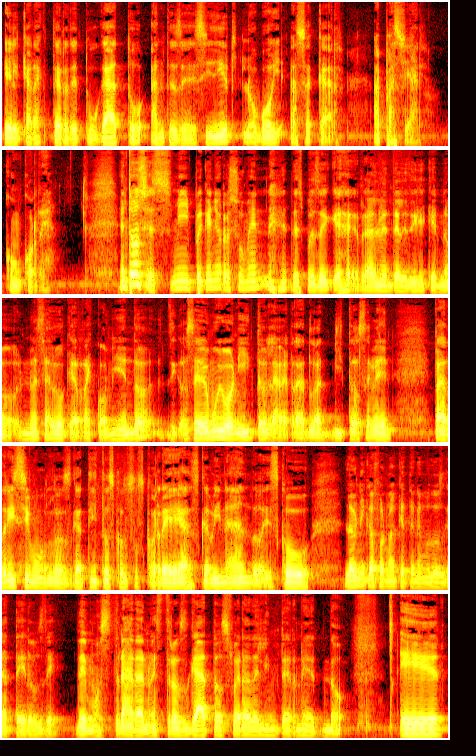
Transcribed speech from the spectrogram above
el carácter de tu gato antes de decidir, lo voy a sacar a pasear con correa. Entonces, mi pequeño resumen, después de que realmente les dije que no, no es algo que recomiendo, digo, se ve muy bonito, la verdad, lo admito, se ven padrísimos los gatitos con sus correas caminando, es como la única forma que tenemos los gateros de demostrar a nuestros gatos fuera del internet, ¿no? Eh,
